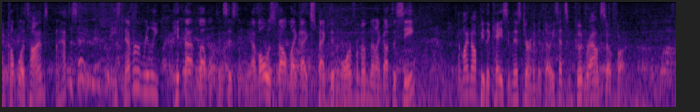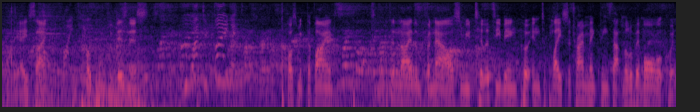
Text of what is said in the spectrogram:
a couple of times, and I have to say, he's never really hit that level consistently. I've always felt like I expected more from him than I got to see. That might not be the case in this tournament, though. He's had some good rounds so far. The A site open for business. You want to fight it? Cosmic Divide will deny them for now. Some utility being put into place to try and make things that little bit more awkward.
